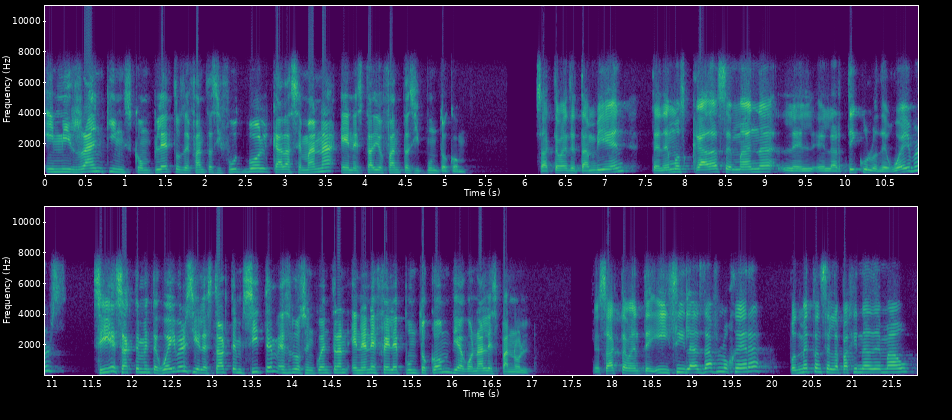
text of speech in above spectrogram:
y mis rankings completos de Fantasy Football cada semana en estadiofantasy.com. Exactamente. También tenemos cada semana el, el artículo de waivers Sí, exactamente. Waivers y el Startem Sitem, esos los encuentran en nfl.com diagonal español. Exactamente. Y si las da flojera, pues métanse en la página de Mau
